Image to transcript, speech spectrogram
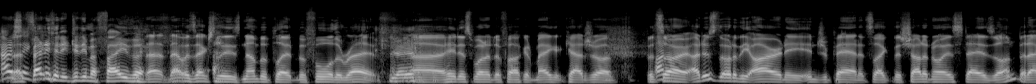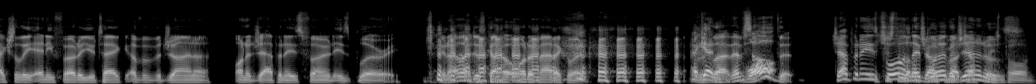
I was if anything, it did him a favour. That, that was actually his number plate before the rave. Yeah, yeah. Uh, he just wanted to fucking make it catch on. But I'm- sorry, I just thought of the irony in Japan. It's like the shutter noise stays on, but actually any photo you take of a vagina on a Japanese phone is blurry. You know, like just kind of automatically. It Again, like, they've what? solved it. Japanese It's porn, they blur the about Japanese genitals. porn.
